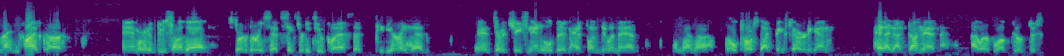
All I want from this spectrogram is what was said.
95 car and we're going to do some of that. Started the race at 632 class that PDRA had, and started chasing that a little bit and had fun doing that. And then uh, the whole pro stock thing started again. Had I not done that, I would have loved to have just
